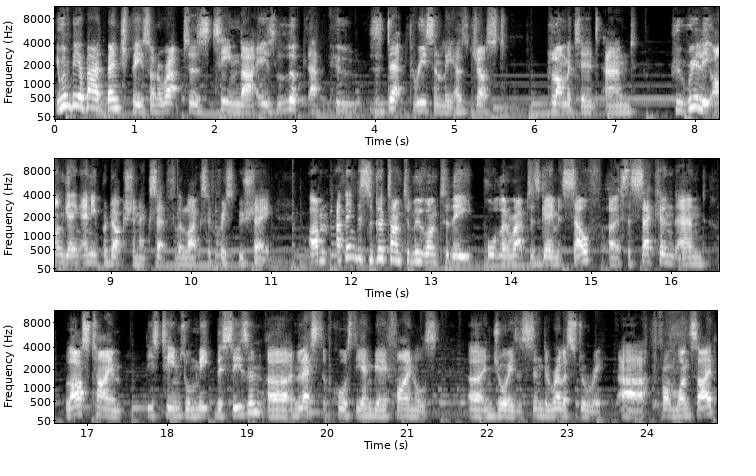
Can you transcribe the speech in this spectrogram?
he wouldn't be a bad bench piece on a Raptors team that is looked at whose depth recently has just plummeted and who really aren't getting any production except for the likes of Chris Boucher. Um, I think this is a good time to move on to the Portland Raptors game itself. Uh, it's the second and last time these teams will meet this season, uh, unless, of course, the NBA Finals uh, enjoys a Cinderella story uh, from one side.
